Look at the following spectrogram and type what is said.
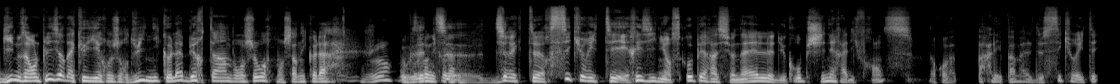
Guy, nous avons le plaisir d'accueillir aujourd'hui Nicolas Burtin. Bonjour, mon cher Nicolas. Bonjour. Vous êtes euh, directeur sécurité et résilience opérationnelle du groupe Generali France. Donc, on va parler pas mal de sécurité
